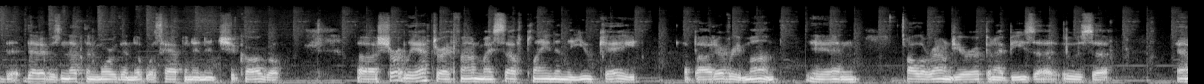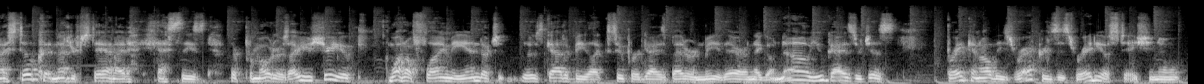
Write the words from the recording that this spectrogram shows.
that, that it was nothing more than what was happening in Chicago. Uh, shortly after, I found myself playing in the UK about every month and all around Europe and Ibiza. It was a uh, and I still couldn't understand. I'd ask these the promoters, "Are you sure you want to fly me in? You, there's got to be like super guys better than me there." And they go, "No, you guys are just breaking all these records. This radio station, know,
